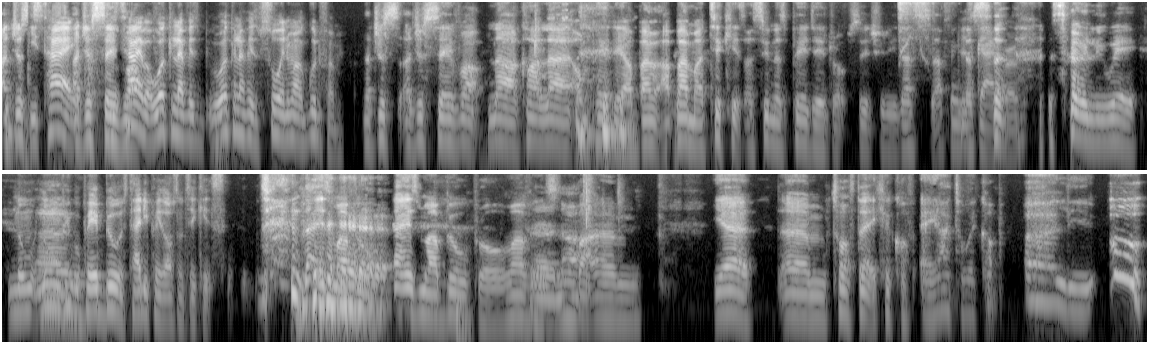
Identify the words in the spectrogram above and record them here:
I just, he's tired. I just he's save tired, but working life is working life is sorting him out good for him. I just, I just save up. Nah, I can't lie. On payday, I buy, I buy my tickets as soon as payday drops. Literally, that's, I think This that's, guy, bro. that's the only way. Normal, normal people Um, pay bills. Teddy pays Arsenal tickets. that is my bill. That is my bill, bro. Marvelous. enough. But um, yeah, um, twelve thirty kickoff. Hey, I had to wake up early. Oh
